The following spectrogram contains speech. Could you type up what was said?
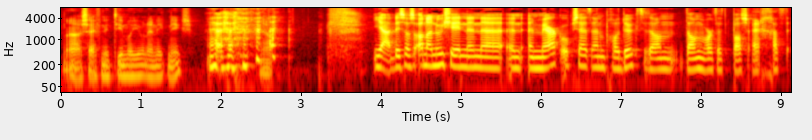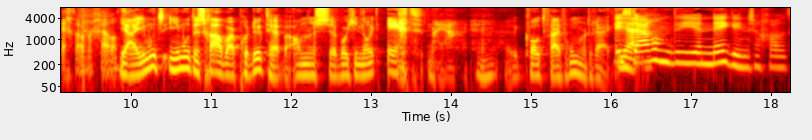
Nou, ze heeft nu 10 miljoen en ik niks. Ja, dus als Anna Nushin een, eh, een, een merk opzet en een product... Dan, dan wordt het pas echt, gaat het echt over geld. Ja, je moet, je moet een schaalbaar product hebben. Anders eh, word je nooit echt, nou ja, eh, quote 500 rijk. Is Ja. daarom die uh, Negin zo groot?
